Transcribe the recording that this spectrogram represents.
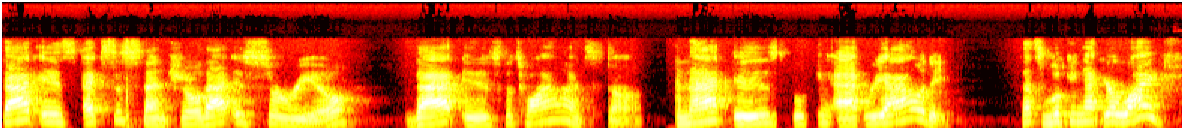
That is existential. That is surreal. That is the Twilight Zone. And that is looking at reality. That's looking at your life.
